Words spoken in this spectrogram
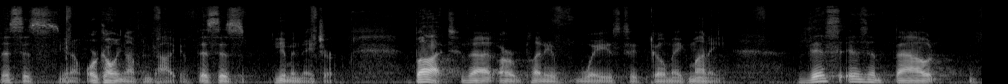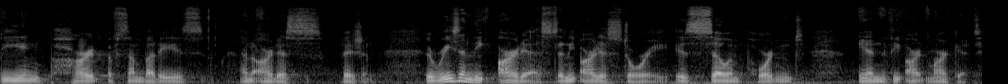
This is, you know, or going up in value. This is human nature. But that are plenty of ways to go make money. This is about being part of somebody's, an artist's vision. The reason the artist and the artist story is so important in the art market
